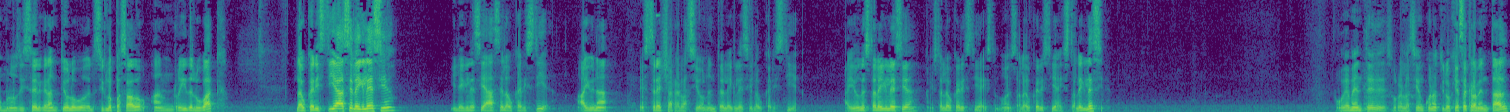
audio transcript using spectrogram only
como nos dice el gran teólogo del siglo pasado, Henri de Lubac, la Eucaristía hace la iglesia y la iglesia hace la Eucaristía. Hay una estrecha relación entre la iglesia y la Eucaristía. Ahí donde está la iglesia, ahí está la Eucaristía, ahí donde está la Eucaristía, ahí está la iglesia. obviamente, su relación con la teología sacramental.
